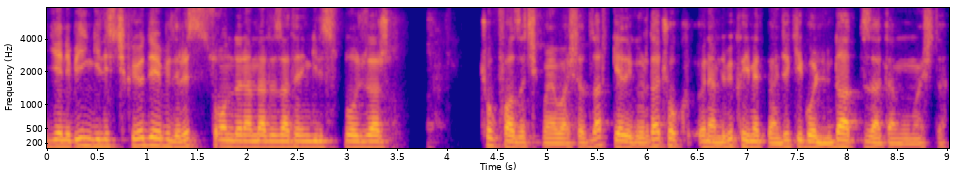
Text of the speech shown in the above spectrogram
yeni bir İngiliz çıkıyor diyebiliriz. Son dönemlerde zaten İngiliz futbolcular çok fazla çıkmaya başladılar. Gallagher da çok önemli bir kıymet bence ki golünü de attı zaten bu maçta.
